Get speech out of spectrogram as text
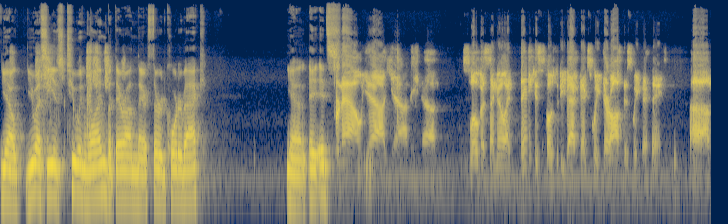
you know, USC is two and one, but they're on their third quarterback. Yeah, it, it's For now, yeah, yeah. I mean, um, Slovis, I know, I think is supposed to be back next week. They're off this week, I think. Um,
